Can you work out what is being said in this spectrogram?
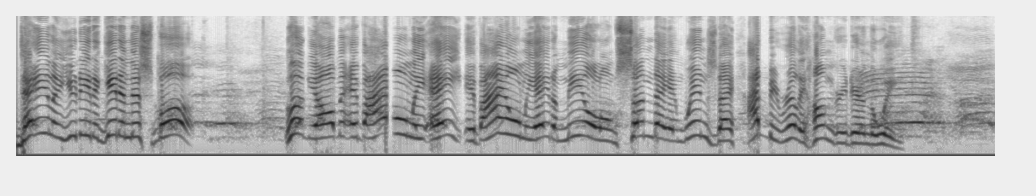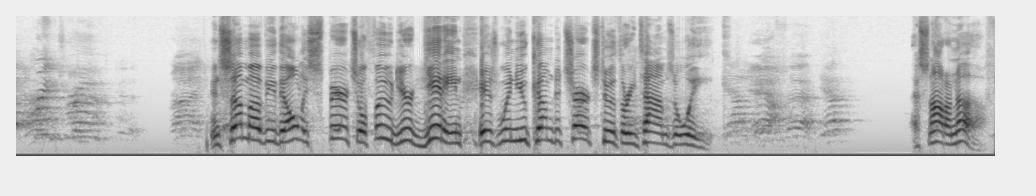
Daily, you need to get in this book. Look, y'all, if I only ate, if I only ate a meal on Sunday and Wednesday, I'd be really hungry during the week. And some of you, the only spiritual food you're getting is when you come to church two or three times a week. That's not enough.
